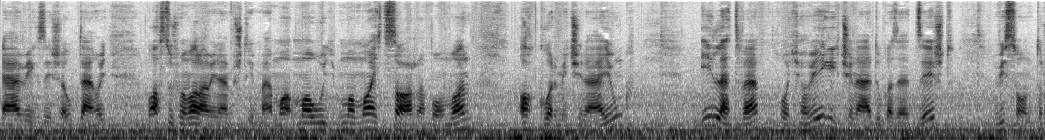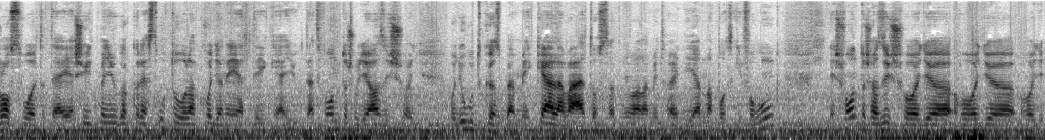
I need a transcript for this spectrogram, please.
elvégzése után, hogy basszus, ma valami nem stimmel, ma, ma, úgy, ma, ma egy szarnapon van, akkor mit csináljunk? Illetve, hogyha végigcsináltuk az edzést, viszont rossz volt a teljesítményünk, akkor ezt utólag hogyan értékeljük. Tehát fontos ugye az is, hogy, hogy útközben még kell-e változtatni valamit, ha egy ilyen napot kifogunk, és fontos az is, hogy, hogy, hogy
